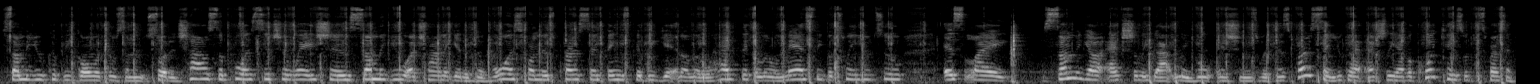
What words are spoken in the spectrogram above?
Some of you could be going through some sort of child support situation. Some of you are trying to get a divorce from this person. Things could be getting a little hectic, a little nasty between you two. It's like some of y'all actually got legal issues with this person. You can actually have a court case with this person.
